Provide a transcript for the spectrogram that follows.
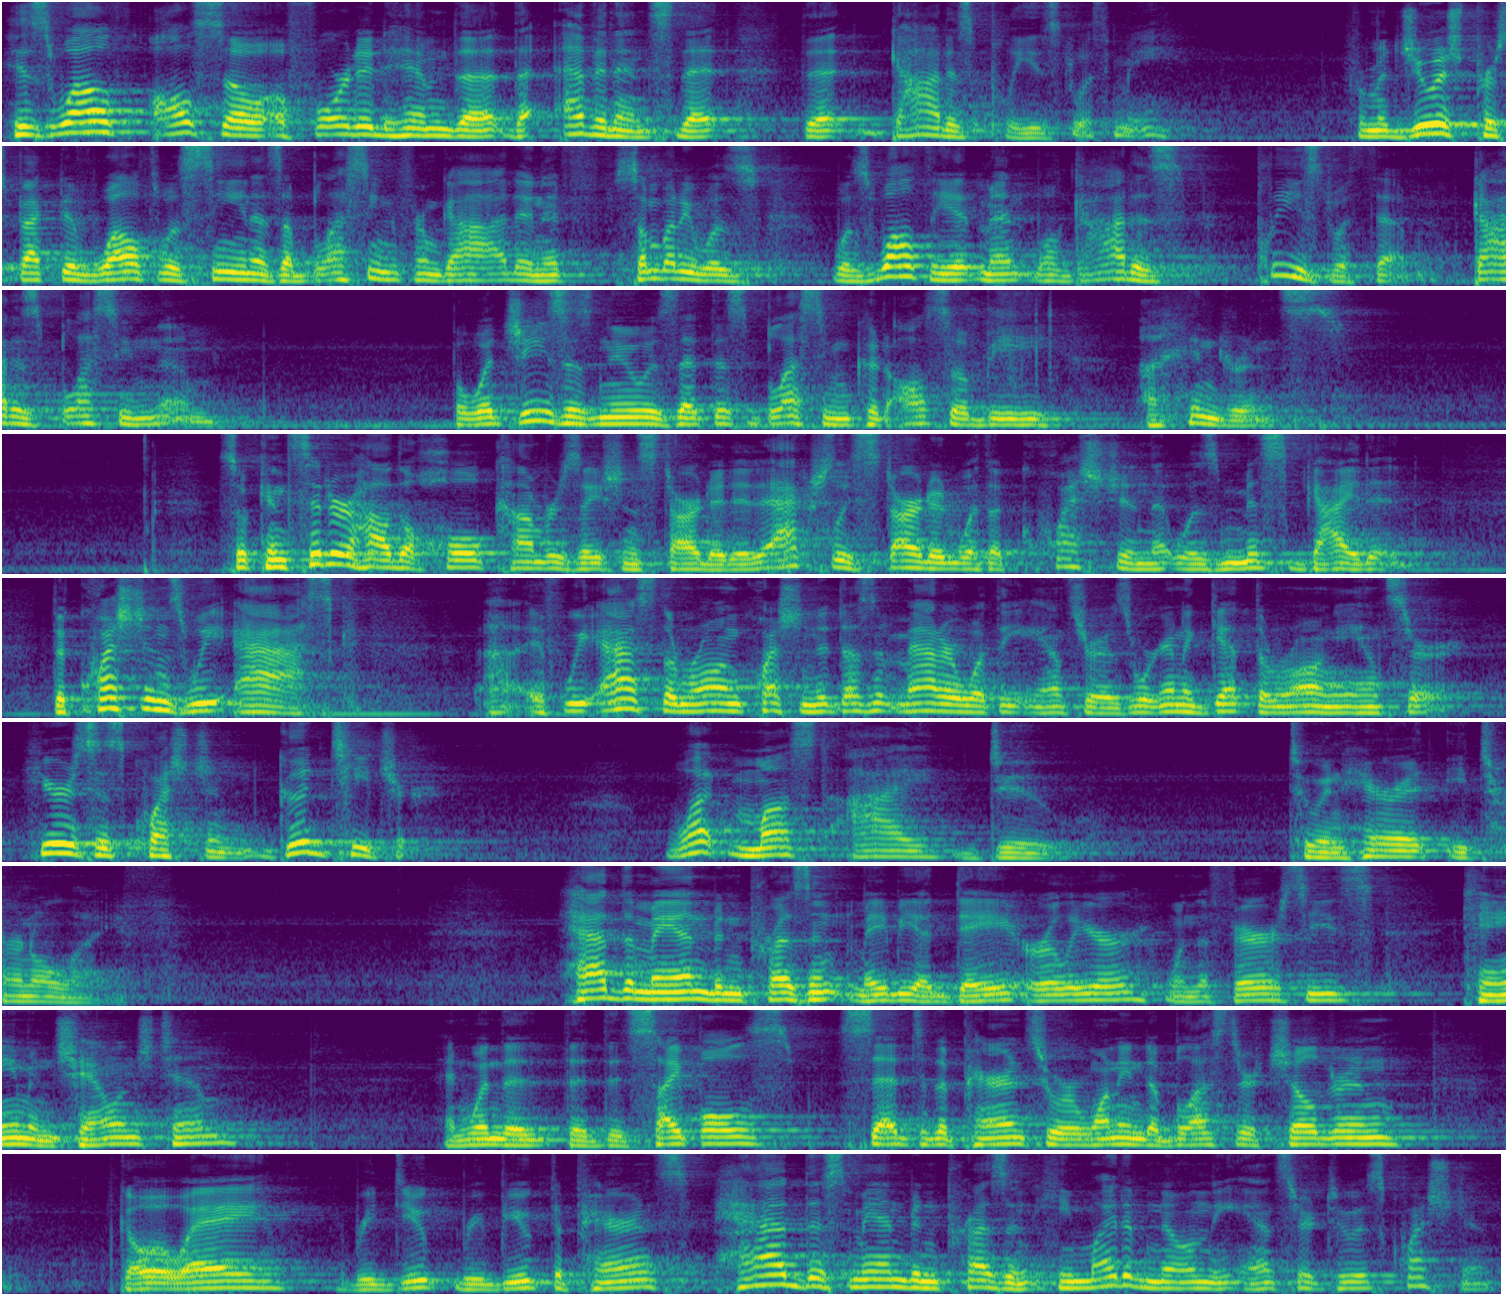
His wealth also afforded him the, the evidence that, that God is pleased with me. From a Jewish perspective, wealth was seen as a blessing from God. And if somebody was, was wealthy, it meant, well, God is pleased with them, God is blessing them. But what Jesus knew is that this blessing could also be a hindrance. So consider how the whole conversation started. It actually started with a question that was misguided. The questions we ask, uh, if we ask the wrong question, it doesn't matter what the answer is, we're going to get the wrong answer. Here's his question Good teacher, what must I do to inherit eternal life? Had the man been present maybe a day earlier when the Pharisees came and challenged him, and when the, the disciples said to the parents who were wanting to bless their children, Go away, rebuke, rebuke the parents, had this man been present, he might have known the answer to his question.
